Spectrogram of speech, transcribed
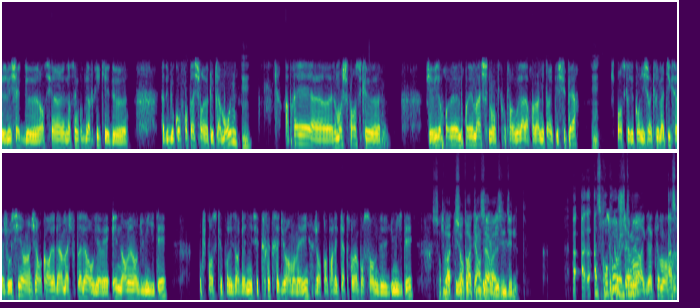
de l'échec de l'ancien, l'ancienne Coupe d'Afrique et de la double confrontation avec le Cameroun. Mm. Après, euh, moi, je pense que j'ai vu le premier, le premier match donc, contre l'Angola, la première mi-temps était super. Mm. Je pense que les conditions climatiques, ça joue aussi. hein. J'ai encore regardé un match tout à l'heure où il y avait énormément d'humidité. Donc je pense que pour les organismes, c'est très très dur à mon avis. J'entends parler de 80% de- d'humidité. Surtout à, surtout à 15h, Zindine. à, à- à ce propos, justement. 15 heures, exactement. À ce,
